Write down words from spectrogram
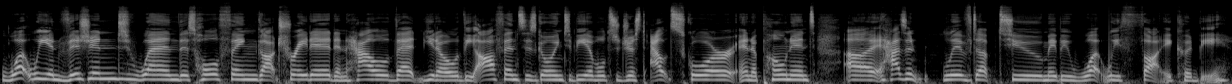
what we envisioned when this whole thing got traded and how that you know the offense is going to be able to just outscore an opponent uh, it hasn't lived up to maybe what we thought it could be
